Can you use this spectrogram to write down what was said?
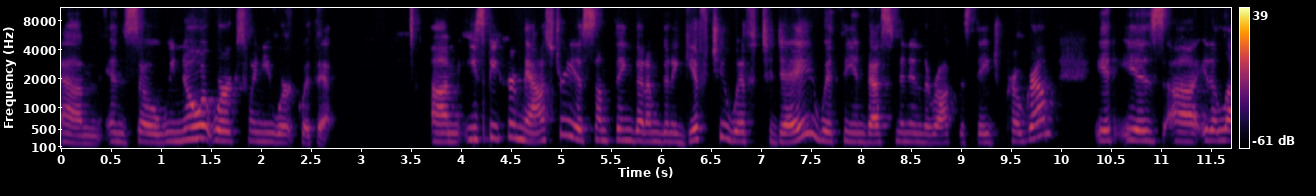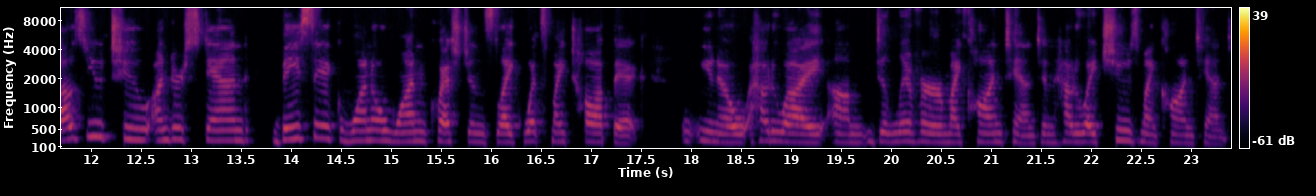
Um, and so we know it works when you work with it. Um, eSpeaker Mastery is something that I'm going to gift you with today with the investment in the Rock the Stage program. It is, uh, it allows you to understand basic 101 questions like what's my topic? You know, how do I um, deliver my content and how do I choose my content?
